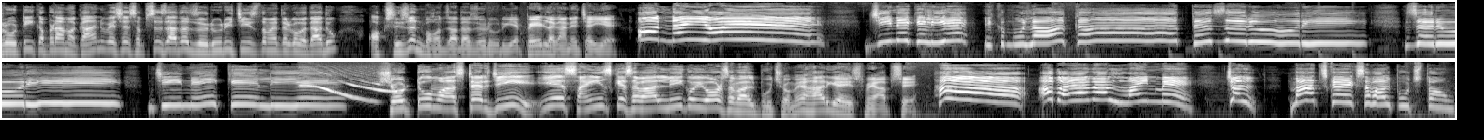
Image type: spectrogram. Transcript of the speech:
रोटी कपड़ा मकान वैसे सबसे ज़्यादा ज़रूरी चीज़ तो मैं तेरे को बता दूँ ऑक्सीजन बहुत ज़्यादा ज़रूरी है पेड़ लगाने चाहिए। ओ नहीं ओए! जीने के लिए एक मुलाकात ज़रूरी ज़रूरी छोटू मास्टर जी ये साइंस के सवाल नहीं कोई और सवाल पूछो मैं हार गया इसमें आपसे। हाँ अब आया ना लाइन में। चल मैथ्स का एक सवाल पूछता हूँ।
